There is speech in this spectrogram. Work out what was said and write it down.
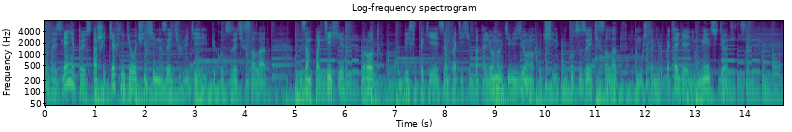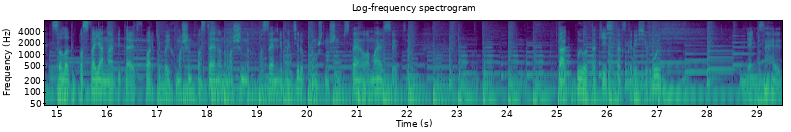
подразделении. То есть старшие техники очень сильно за этих людей пекутся за этих салат. Зампотехи род если такие есть зампотихи батальонов, дивизионов, очень сильно пекутся за этих салат, потому что они работяги, они умеют все делать. Эти салаты постоянно обитают в парке боевых машин, постоянно на машинах, а постоянно ремонтируют, потому что машины постоянно ломаются. Это так было, так есть и так, скорее всего, будет. Я не знаю,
